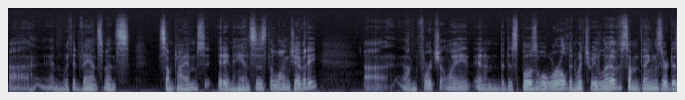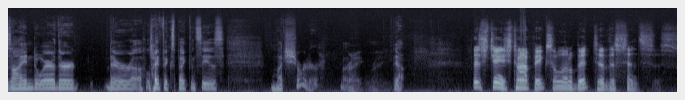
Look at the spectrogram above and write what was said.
Uh, and with advancements, sometimes it enhances the longevity. Uh, unfortunately, in the disposable world in which we live, some things are designed to where their their uh, life expectancy is much shorter. But, Right, right. Yeah. Let's change topics a little bit to the census.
